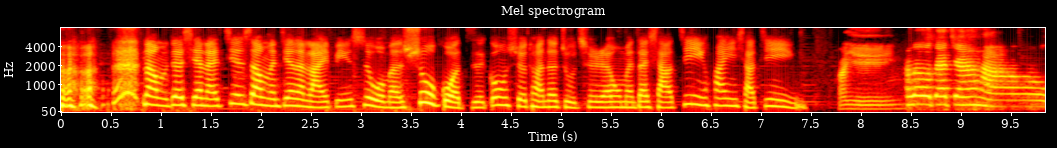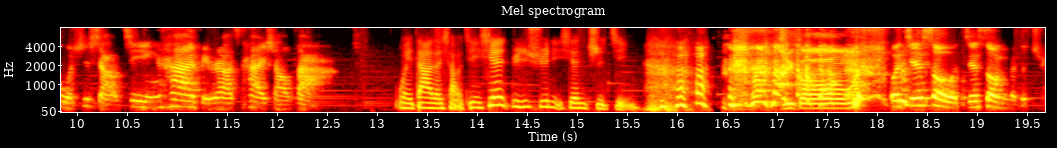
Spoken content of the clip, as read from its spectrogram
那我们就先来介绍我们今天的来宾，是我们树果子共学团的主持人，我们的小静，欢迎小静。欢迎，Hello，大家好，我是小静 Hi Biras。Hi 小法，伟大的小静，先允许你先致敬，鞠躬，我接受，我接受你们的鞠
